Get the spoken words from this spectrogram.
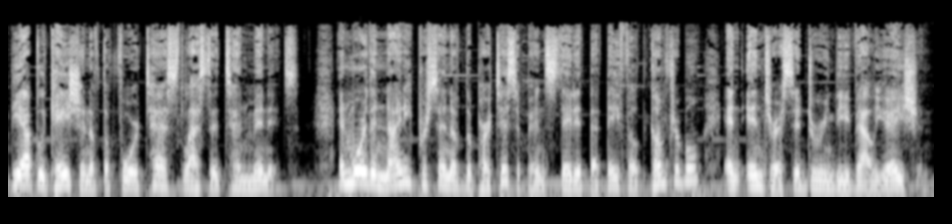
The application of the four tests lasted 10 minutes, and more than 90% of the participants stated that they felt comfortable and interested during the evaluation.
